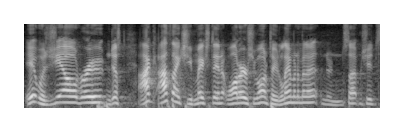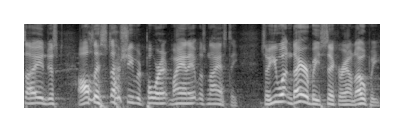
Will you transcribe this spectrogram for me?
It was yellow root and just, I, I think she mixed in it whatever she wanted to, lemon in it and something she'd say and just all this stuff she would pour in it. Man, it was nasty. So you wouldn't dare be sick around Opie.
